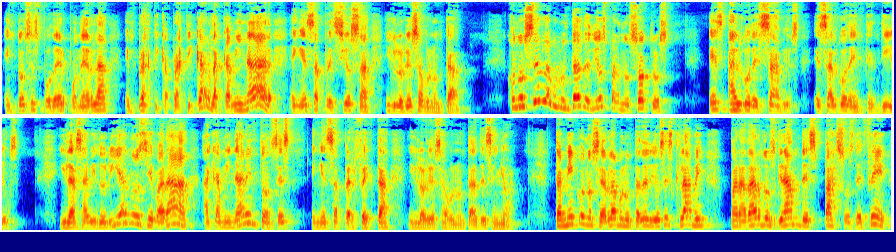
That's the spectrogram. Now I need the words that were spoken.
entonces poder ponerla en práctica, practicarla, caminar en esa preciosa y gloriosa voluntad. Conocer la voluntad de Dios para nosotros es algo de sabios, es algo de entendidos. Y la sabiduría nos llevará a caminar entonces en esa perfecta y gloriosa voluntad del Señor. También conocer la voluntad de Dios es clave para dar los grandes pasos de fe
